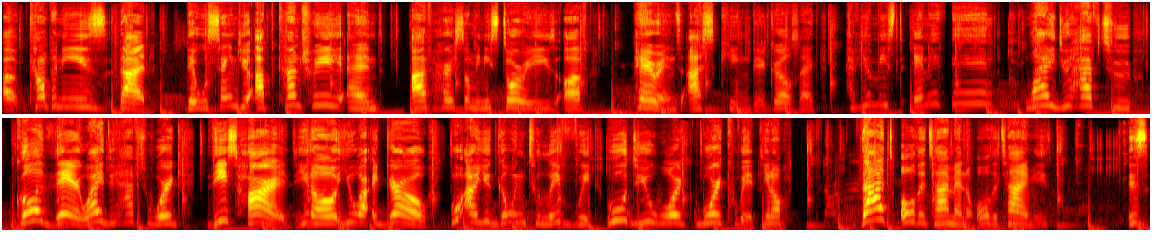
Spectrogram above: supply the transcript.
uh, companies that they will send you up country and I've heard so many stories of parents asking their girls like have you missed anything? Why do you have to go there? Why do you have to work this hard? You know you are a girl. Who are you going to live with? Who do you work work with? You know that all the time and all the time is is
